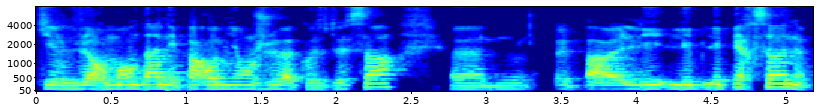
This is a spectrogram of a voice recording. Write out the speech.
que leur mandat n'est pas remis en jeu à cause de ça, euh, les, personnes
